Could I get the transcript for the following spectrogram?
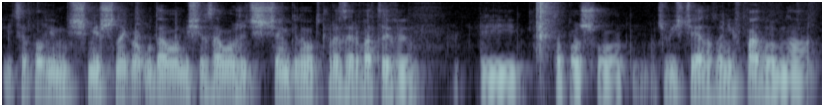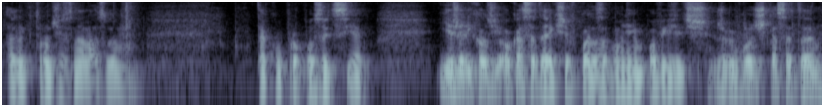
i co powiem śmiesznego, udało mi się założyć ścięgno od prezerwatywy i to poszło. Oczywiście ja na to nie wpadłem, na elektrodzie znalazłem taką propozycję. Jeżeli chodzi o kasetę, jak się wkłada, zapomniałem powiedzieć, żeby włożyć kasetę,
